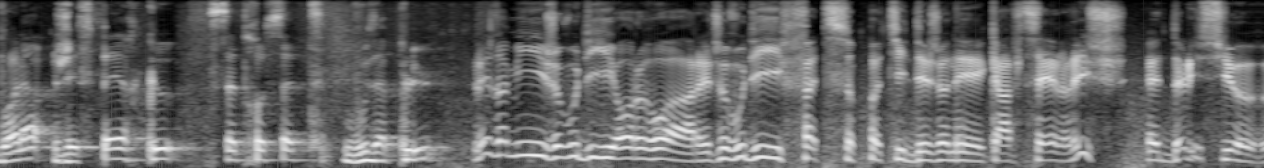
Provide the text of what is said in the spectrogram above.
Voilà, j'espère que cette recette vous a plu. Les amis, je vous dis au revoir et je vous dis faites ce petit déjeuner car c'est riche et délicieux.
